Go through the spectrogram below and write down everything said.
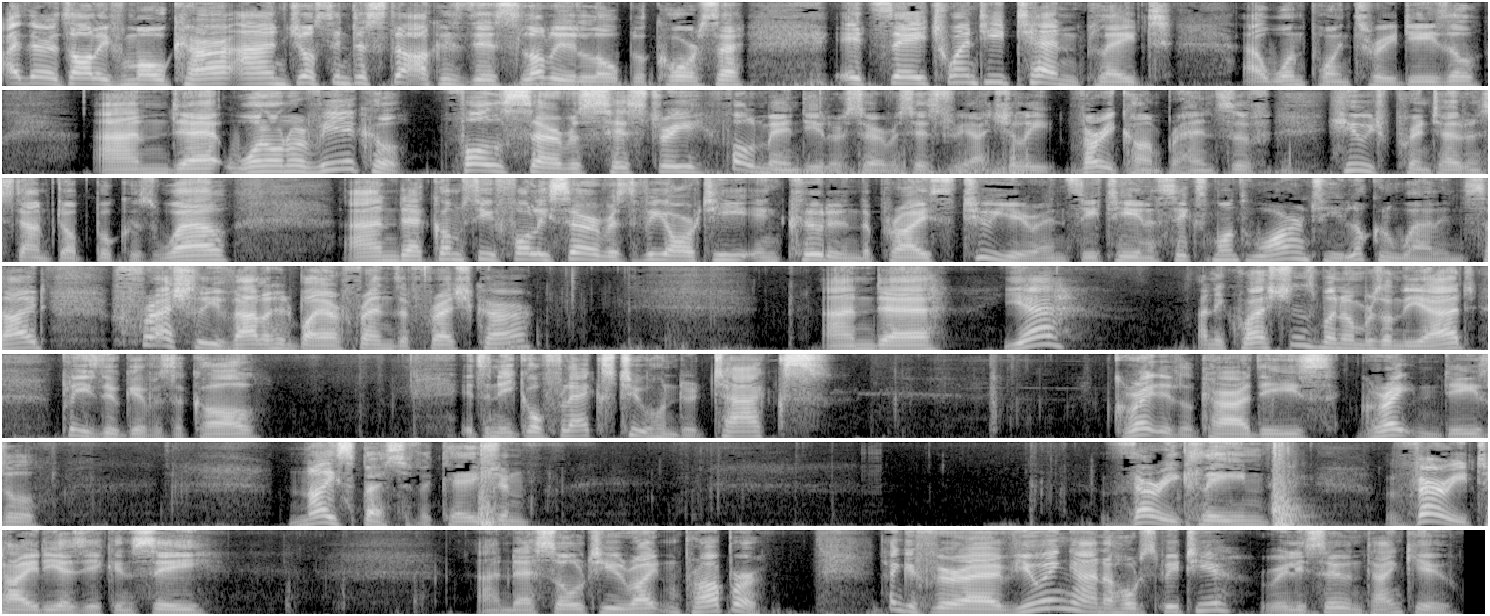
Hi there, it's Ollie from Ocar, and just into stock is this lovely little Opel Corsa. It's a 2010 plate, uh, 1.3 diesel, and uh, one owner vehicle. Full service history, full main dealer service history actually, very comprehensive. Huge printout and stamped up book as well. And uh, comes to you fully serviced, VRT included in the price, two year NCT and a six month warranty. Looking well inside, freshly validated by our friends at Fresh Car. And uh, yeah, any questions? My number's on the ad. Please do give us a call. It's an EcoFlex 200 tax. Great little car these, great in diesel. Nice specification. Very clean, very tidy as you can see. And uh, sold to you right and proper. Thank you for uh, viewing and I hope to speak to you really soon. Thank you.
